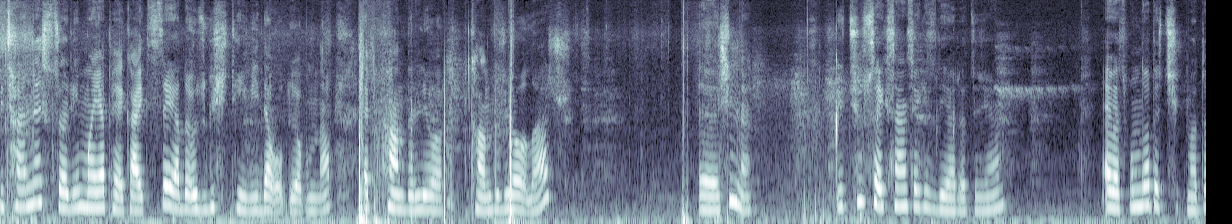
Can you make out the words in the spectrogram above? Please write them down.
bir tane söyleyeyim Maya PKX'de ya da Özgüç TV'de oluyor bunlar. Hep kandırılıyor, kandırıyorlar. Ee, şimdi 388 diye aratacağım. Evet bunda da çıkmadı.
